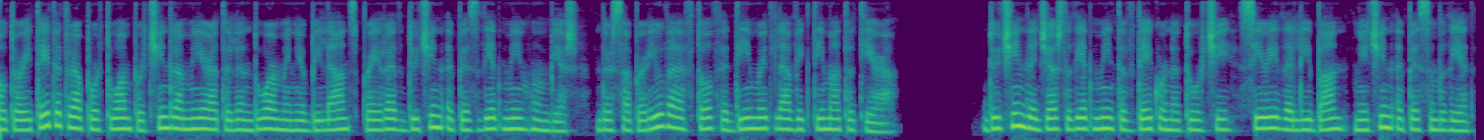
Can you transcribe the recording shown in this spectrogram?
Autoritetet raportuan për qindra mijëra të lënduar me një bilanc prej rreth dyqind e pesëdhjetë mijë humbjesh, ndërsa periudha e ftohtë e dimrit la viktima të tjera. Dyqind e gjashtëdhjetë mijë të vdekur në Turqi, Siri dhe Liban, njëqind e pesëmbëdhjetë.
